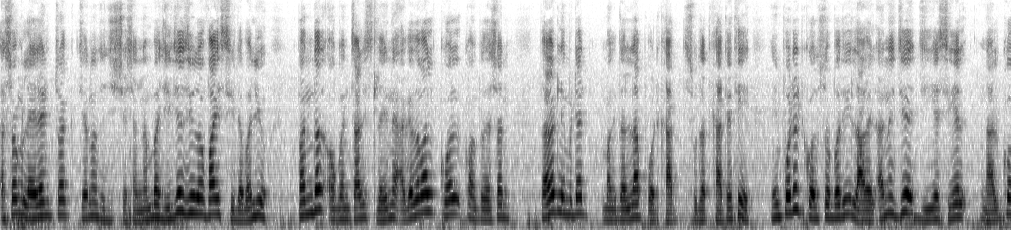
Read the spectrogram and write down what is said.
અશોક લેલેન્ડ ટ્રક જેનો registration number GJ zero five C W પંદર ઓગણચાલીસ લઈને Agarwal coal corporation private limited Magdalla port ખાત સુરત ખાતેથી ઇમ્પોર્ટેડ કોલસો ભરી લાવેલ અને જે જીએસીએલ નાલ્કો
